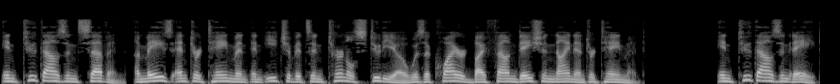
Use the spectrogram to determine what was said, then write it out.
In 2007, Amaze Entertainment and each of its internal studio was acquired by Foundation 9 Entertainment. In 2008,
